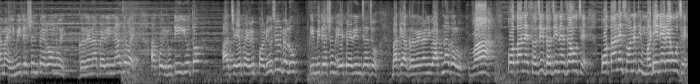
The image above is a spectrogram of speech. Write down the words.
એમાં ઇમિટેશન પહેરવાનું હોય, ઘરેણા પહેરીને ના જવાય? આ કોઈ લૂંટી ગયું તો? આ જે પહેર્યું પડ્યું છે ને પેલું ઇમિટેશન એ પહેરીને જજો. બાકી આ ઘરેણાની વાત ના કરું. વાહ પોતાને સજી ધજીને જવું છે. પોતાને સોનેથી મઢીને રહેવું છે.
